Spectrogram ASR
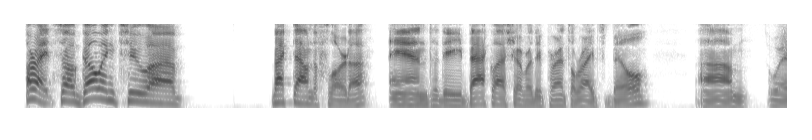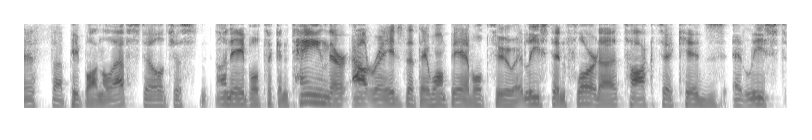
All right, so going to uh, back down to Florida and the backlash over the parental rights bill. Um, with uh, people on the left still just unable to contain their outrage that they won't be able to, at least in Florida, talk to kids at least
